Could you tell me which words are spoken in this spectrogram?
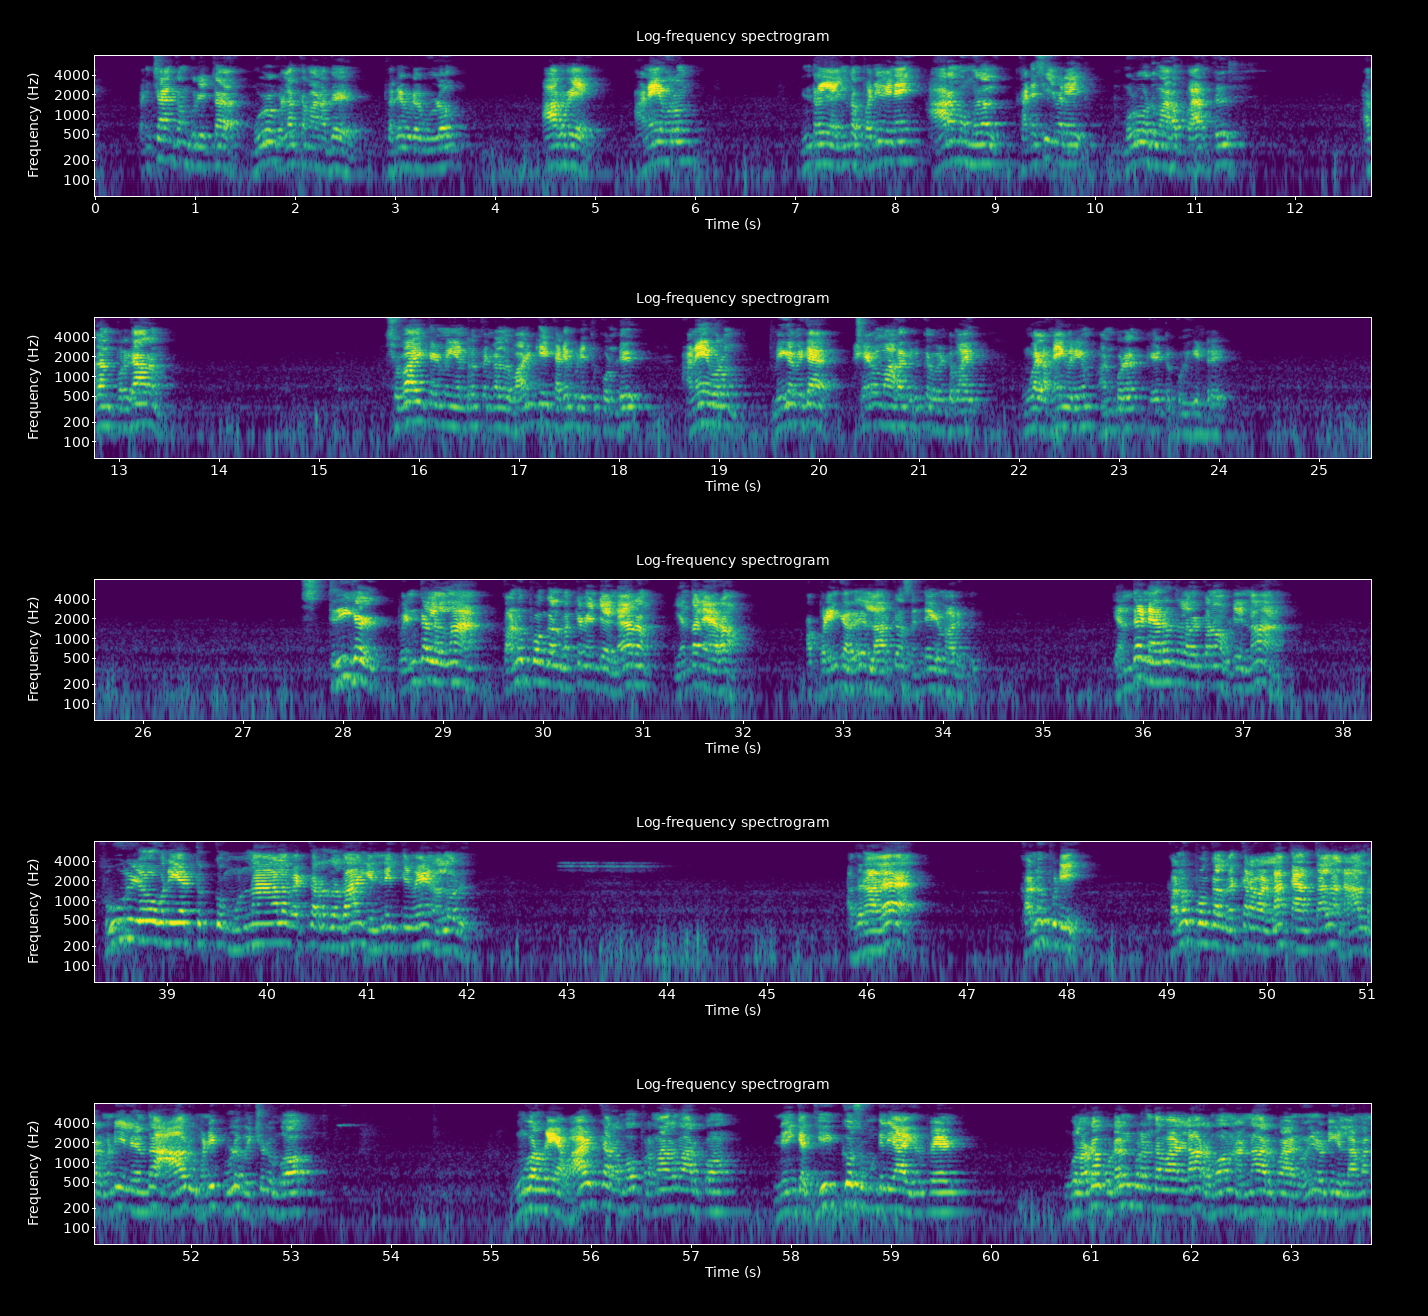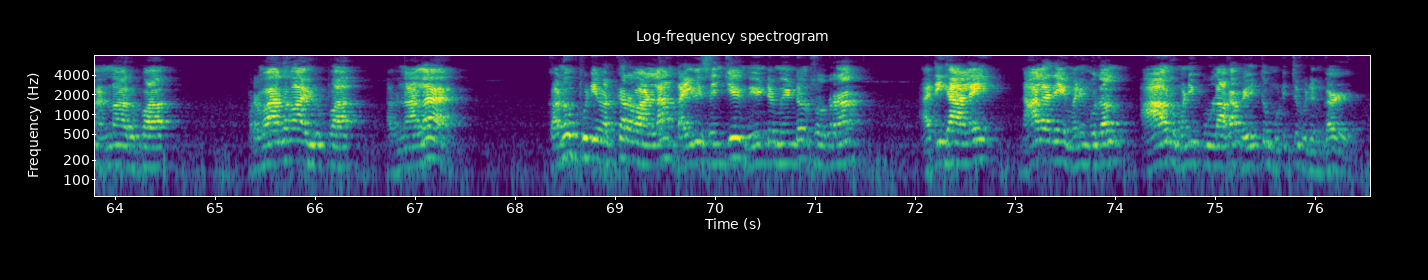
பஞ்சாங்கம் குறித்த முழு விளக்கமானது பதிவிட உள்ளோம். ஆகவே அனைவரும் இன்றைய இந்த பதிவினை ஆரம்பம் முதல் கடைசி வரை முழுவதுமாக பார்த்து அதன் பிரகாரம் செவ்வாய்க்கிழமை என்று தங்கள் வாழ்க்கையை கடைபிடித்துக் கொண்டு அனைவரும் மிக மிக க்ஷேமமாக இருக்க வேண்டுமாய் உங்கள் அனைவரையும் அன்புடன் கேட்டுக்கொள்கின்றேன். ஸ்திரீகள் பெண்கள் எல்லாம் கணுப்பொங்கல் வைக்க வேண்டிய நேரம் எந்த நேரம்? அப்படிங்கிறது எல்லாருக்கும் சந்தேகமாக இருக்குது எந்த நேரத்தில் வைக்கணும் அப்படின்னா சூரிய உதயத்துக்கு முன்னால் வைக்கிறது தான் என்றைக்குமே நல்லது. அதனால் கணுப்பிடி கணுப்பொங்கல் வைக்கிறவெல்லாம் காலத்தால் நாலரை மணிலேருந்து ஆறு மணிக்குள்ளே வச்சுடுங்கோ. உங்களுடைய வாழ்க்கை ரொம்ப பிரமாதமாக இருக்கும். நீங்கள் தீர்க்க சுமங்கலியாக இருப்பேன் உங்களோட உடன் பிறந்தவாள்லாம் ரொம்ப நன்னா இருப்பா. நோய் நொடி இல்லாமல் நன்னா இருப்பா. பிரமாதமாக இருப்பா. அதனால் கணுப்பிடி வைக்கிறவாள்லாம் தயவு செஞ்சு மீண்டும் மீண்டும் சொல்கிறேன் அதிகாலை நாலரை மணி முதல் ஆறு மணிக்குள்ளாக வைத்து முடித்து விடுங்கள்.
